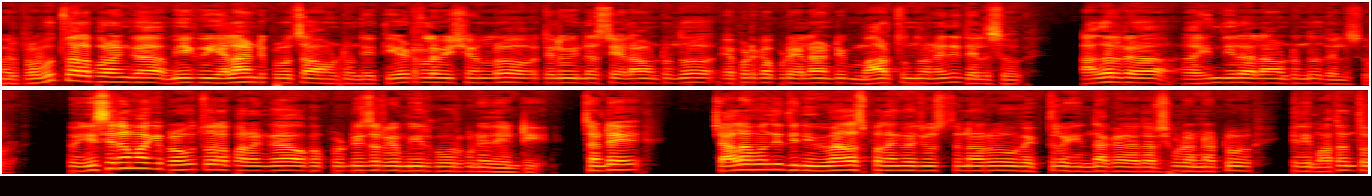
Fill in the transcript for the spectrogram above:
మరి ప్రభుత్వాల పరంగా మీకు ఎలాంటి ప్రోత్సాహం ఉంటుంది? థియేటర్ల విషయంలో తెలుగు ఇండస్ట్రీ ఎలా ఉంటుందో ఎప్పటికప్పుడు ఎలాంటి మారుతుందో అనేది తెలుసు. అదర్ హిందీలో ఎలా ఉంటుందో తెలుసు. సో ఈ సినిమాకి ప్రభుత్వాల పరంగా ఒక ప్రొడ్యూసర్గా మీరు కోరుకునేది ఏంటి? అంటే చాలామంది దీన్ని వివాదాస్పదంగా చూస్తున్నారు. వ్యక్తులకు ఇందాక దర్శకుడు అన్నట్టు ఇది మతంతో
